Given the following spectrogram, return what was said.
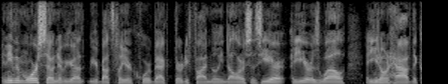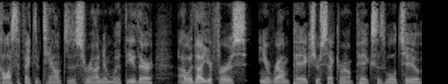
And even more so whenever you're, you're about to play your quarterback $35 million this year, a year as well, and you don't have the cost effective talent to surround him with either, uh, without your first you know round picks, your second round picks as well too.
